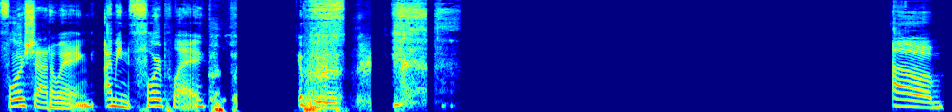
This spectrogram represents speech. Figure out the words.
foreshadowing. I mean, foreplay. Um,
